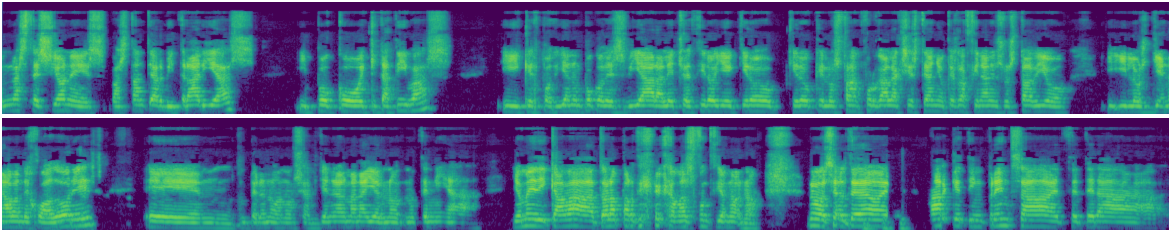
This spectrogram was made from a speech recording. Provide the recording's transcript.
en unas cesiones bastante arbitrarias y poco equitativas y que podían un poco desviar al hecho de decir, oye, quiero, quiero que los Frankfurt Galaxy este año, que es la final en su estadio, y, y los llenaban de jugadores. Eh, pero no, no, o sea, el general manager no, no tenía... Yo me dedicaba a toda la parte que jamás funcionó, no. No, o sea, el tema marketing, prensa, etcétera,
